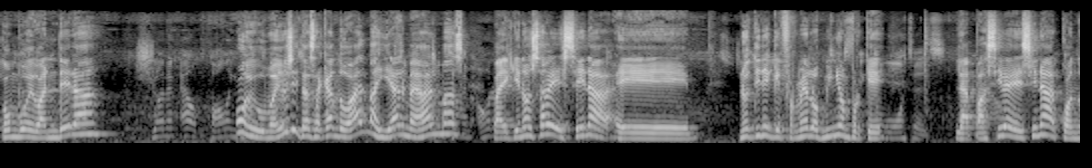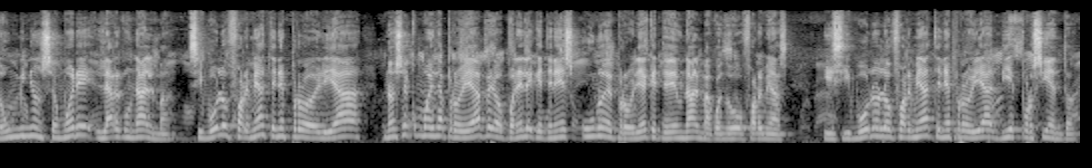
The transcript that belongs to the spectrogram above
Combo de bandera. Uy, Gumayusi está sacando almas y almas y almas. Para el que no sabe, Sena eh, no tiene que farmear los minions porque la pasiva de Sena, cuando un minion se muere, larga un alma. Si vos lo farmeás, tenés probabilidad. No sé cómo es la probabilidad, pero ponele que tenés uno de probabilidad que te dé un alma cuando vos farmeás. Y si vos no lo farmeás, tenés probabilidad 10%.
